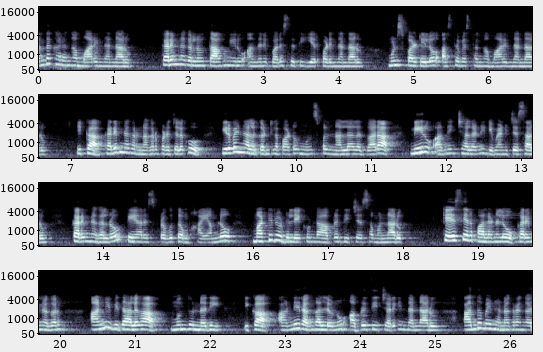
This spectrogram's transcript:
అంధకారంగా మారిందన్నారు. కరీంనగర్లో తాగునీరు అందని పరిస్థితి ఏర్పడిందన్నారు. మున్సిపాలిటీలో అస్తవ్యస్తంగా మారిందన్నారు. ఇక కరీంనగర్ నగర ప్రజలకు ఇరవై నాలుగు గంటల పాటు మున్సిపల్ నల్లాల ద్వారా నీరు అందించాలని డిమాండ్ చేశారు. కరీంనగర్లో టీఆర్ఎస్ ప్రభుత్వం హయాంలో మట్టి రోడ్డు లేకుండా అభివృద్ధి చేశామన్నారు. కేసీఆర్ పాలనలో కరీంనగర్ అన్ని విధాలుగా ముందున్నది. ఇక అన్ని రంగాల్లోనూ అభివృద్ధి జరిగిందన్నారు. అందమైన నగరంగా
